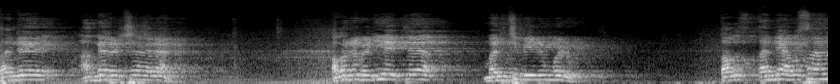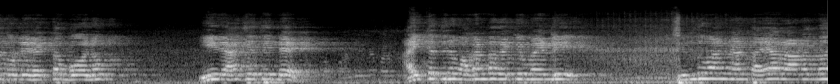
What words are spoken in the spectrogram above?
തന്റെ അംഗരക്ഷകരാൻ അവരുടെ വെടിയേറ്റ് മരിച്ചു വീഴുമ്പോഴും തന്റെ അവസാനത്തുള്ളിൽ രക്തം പോലും ഈ രാജ്യത്തിന്റെ ഐക്യത്തിനും അഖണ്ഡതയ്ക്കും വേണ്ടി ചിന്തുവാൻ ഞാൻ തയ്യാറാണെന്ന്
